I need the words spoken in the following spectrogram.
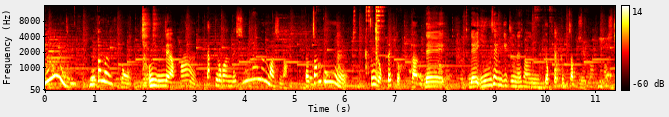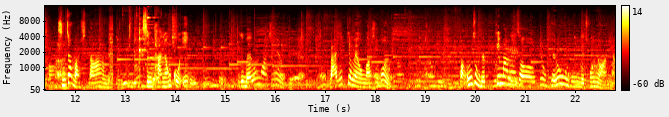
음, 진짜 맛있어. 언니 근데 약간 딱 들어갔는데 신라면 맛이 나. 나 짬뽕 좀 역대급. 나내 내 인생 기준에선 역대급 짬뽕. 진짜 맛있다. 지금 단연코 1위. 이게 매운맛이 맛있게 매운 맛이고 막 엄청 맵기만 해서 좀 괴로움을 주는 게 전혀 아니야.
